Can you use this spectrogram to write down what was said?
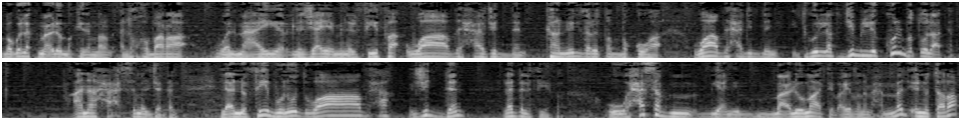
بقول لك معلومة كذا الخبراء والمعايير اللي جاية من الفيفا واضحة جدا كانوا يقدروا يطبقوها واضحة جدا. تقول لك جيب لي كل بطولاتك. أنا ححسم الجدل لأنه في بنود واضحة جدا لدى الفيفا. وحسب يعني معلوماتي أيضا محمد إنه ترى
